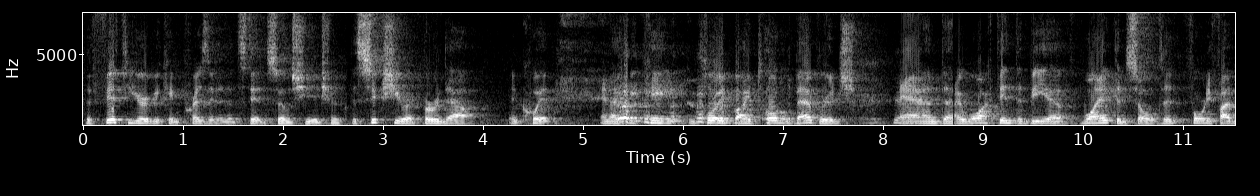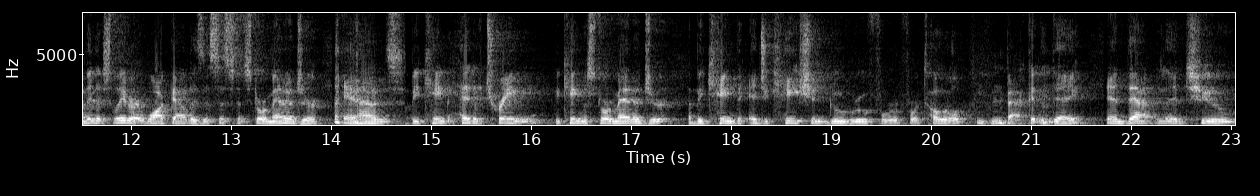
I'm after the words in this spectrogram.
The fifth year, I became president of the State Association. The sixth year, I burned out and quit, and I became employed by Total Beverage. And uh, I walked in to be a wine consultant. 45 minutes later, I walked out as assistant store manager and became head of training, became a store manager, I became the education guru for, for Total mm -hmm. back in the day. And that led to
